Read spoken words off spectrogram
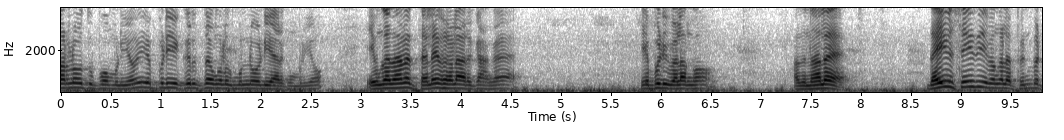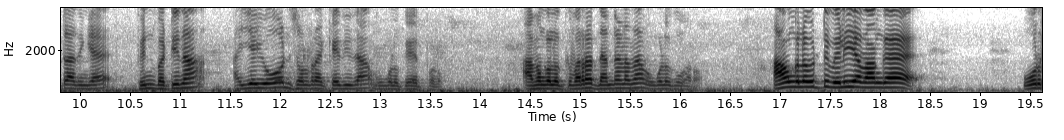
பரலோகத்துக்கு போக முடியும்? எப்படி கிறிஸ்தவங்களுக்கு முன்னோடியாக இருக்க முடியும்? இவங்க தானே தலைவர்களாக இருக்காங்க. எப்படி விளங்கும்? அதனால் தயவுசெய்து இவங்களை பின்பற்றாதீங்க. பின்பற்றினா ஐயையோன்னு சொல்கிற கதி தான் உங்களுக்கு ஏற்படும். அவங்களுக்கு வர்ற தண்டனை தான் உங்களுக்கும் வரும். அவங்கள விட்டு வெளியே வாங்க. ஒரு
